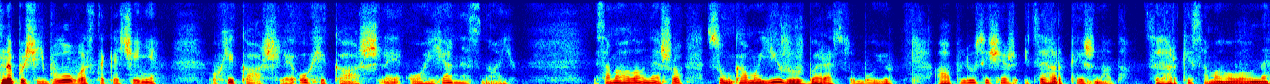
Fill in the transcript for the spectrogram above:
Напишіть, було у вас таке чи ні? Ох і кашляє, ох і кашляє. Ой, я не знаю. І саме головне, що сумками їжу ж бере з собою, а плюс іще ж і цигарки ж треба. Цигарки саме головне.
